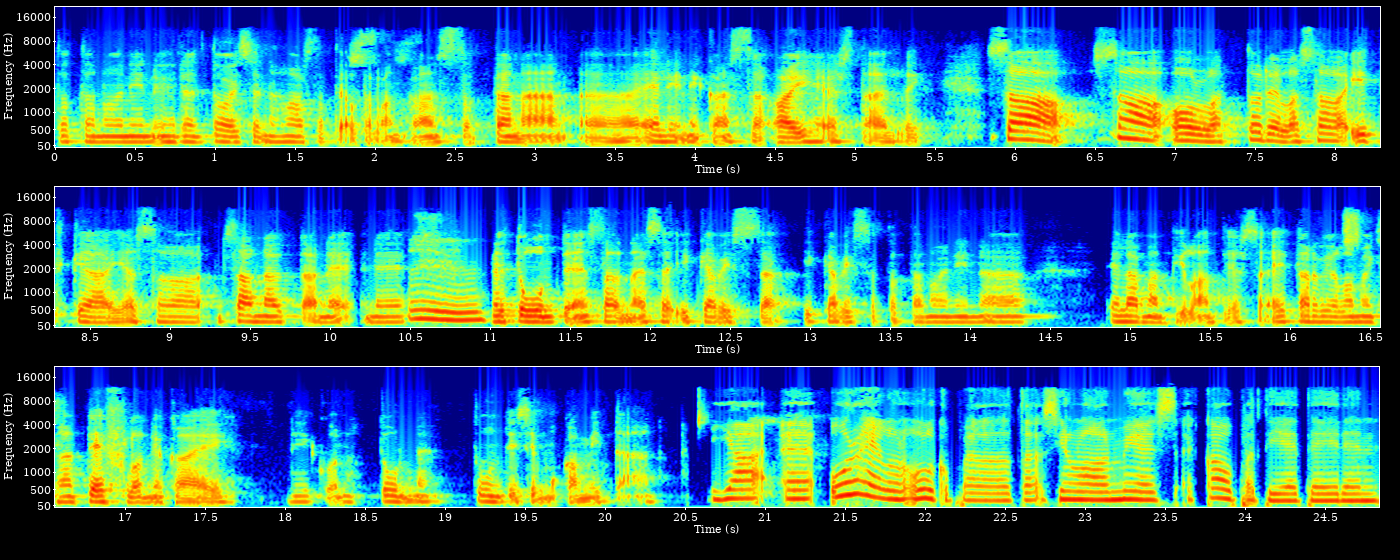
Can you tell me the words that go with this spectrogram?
tota noin, niin yhden toisen haastateltavan kanssa tänään ää, Elini kanssa aiheesta. Eli saa, saa olla, todella saa itkeä ja saa, saa näyttää ne, ne, mm. ne tunteensa näissä ikävissä, ikävissä tota noin, niin, ää, elämäntilanteissa. Ei tarvitse olla mikään teflon, joka ei niin kuin, tunne, tuntisi muka mitään. Ja uh, urheilun ulkopuolelta sinulla on myös kaupatieteiden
